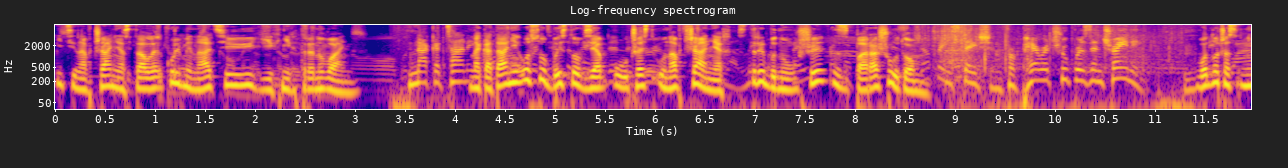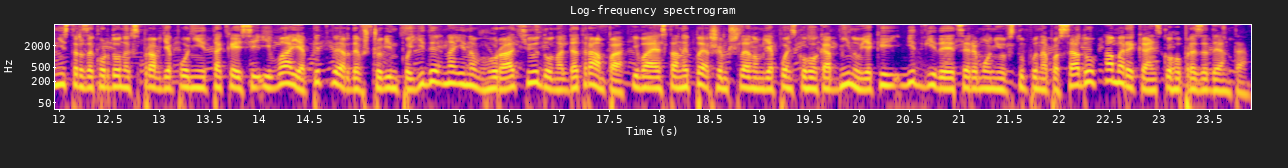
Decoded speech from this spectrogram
і ці навчання стали кульмінацією їхніх тренувань. На Накатані особисто взяв участь у навчаннях, стрибнувши з парашутом. Водночас міністр закордонних справ Японії Такесі Івая підтвердив, що він поїде на інавгурацію Дональда Трампа. Івая стане першим членом японського кабміну, який відвідає церемонію вступу на посаду американського президента.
